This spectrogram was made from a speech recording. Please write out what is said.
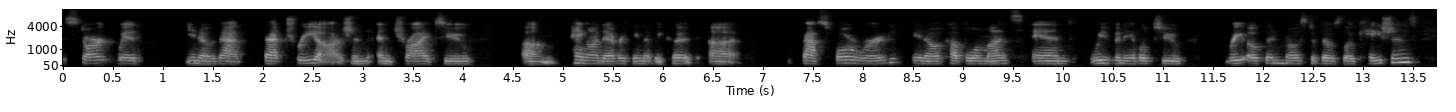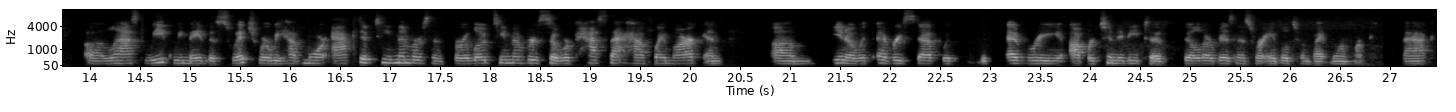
start with you know that that triage and and try to um, hang on to everything that we could. Uh, fast forward you know a couple of months and we've been able to reopen most of those locations uh, last week we made the switch where we have more active team members than furloughed team members. So we're past that halfway mark. And um, you know with every step with, with every opportunity to build our business we're able to invite more and more people back.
